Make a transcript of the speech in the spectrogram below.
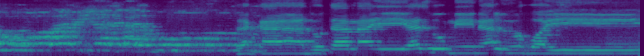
وهي تفور تكاد تميز من الغيظ.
